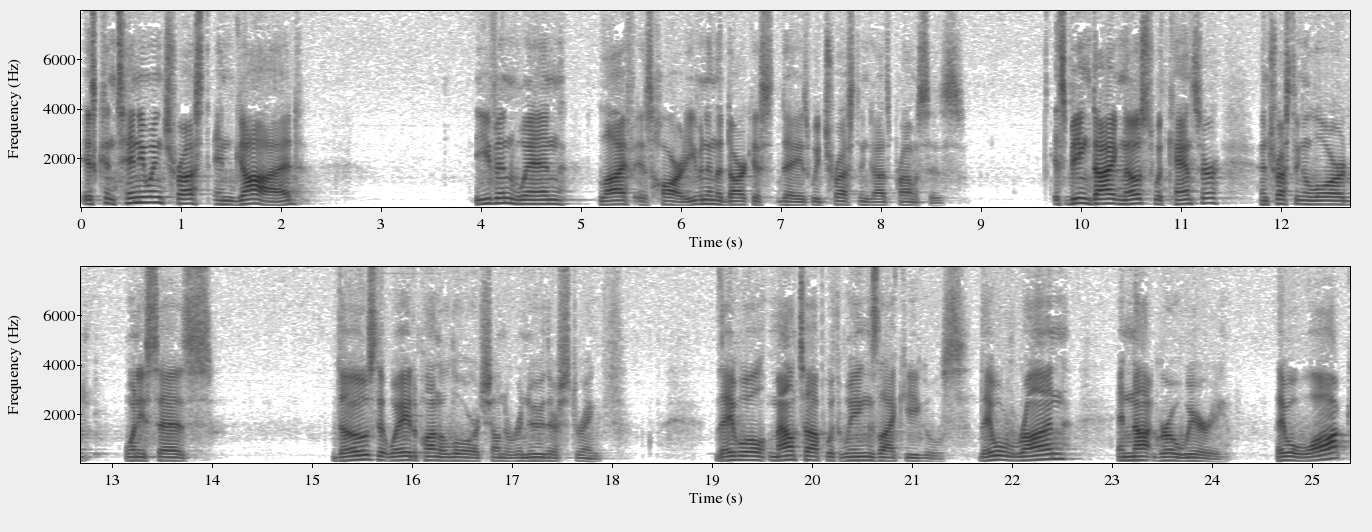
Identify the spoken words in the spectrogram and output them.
is continuing trust in God even when life is hard. Even in the darkest days, we trust in God's promises. It's being diagnosed with cancer and trusting the Lord when He says, Those that wait upon the Lord shall renew their strength. They will mount up with wings like eagles. They will run and not grow weary. They will walk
